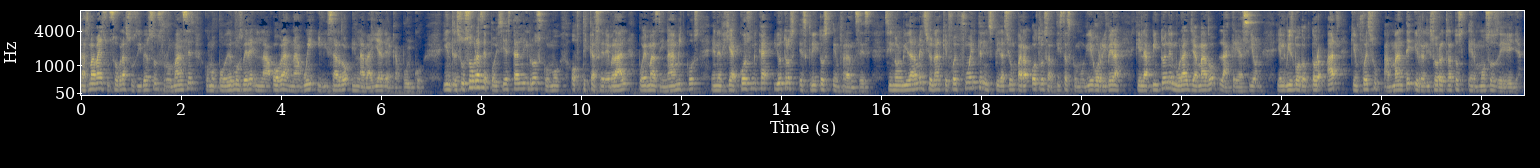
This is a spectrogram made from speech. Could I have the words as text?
Plasmaba en sus obras sus diversos romances, como podemos ver en la obra Nahui y Lizardo en la bahía de Acapulco. Y entre sus obras de poesía están libros como Óptica Cerebral, Poemas Dinámicos, Energía Cósmica y otros escritos en francés. Sin olvidar mencionar que fue fuente de inspiración para otros artistas como Diego Rivera, que la pintó en el mural llamado La Creación, y el mismo doctor At, quien fue su amante y realizó retratos hermosos de ella.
